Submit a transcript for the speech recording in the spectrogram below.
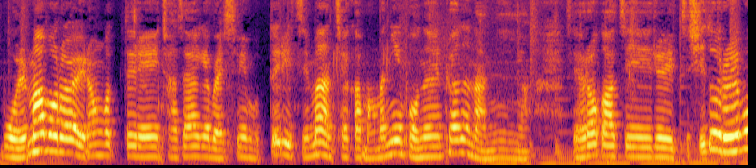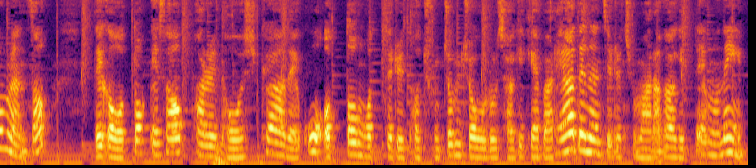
뭐 얼마 벌어요 이런 것들을 자세하게 말씀을 못 드리지만 제가 막 많이 버는 편은 아니에요. 여러 가지를 시도를 해보면서 내가 어떻게 사업화를 더 시켜야 되고 어떤 것들을 더 중점적으로 자기 개발해야 되는지를 좀 알아가기 때문에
